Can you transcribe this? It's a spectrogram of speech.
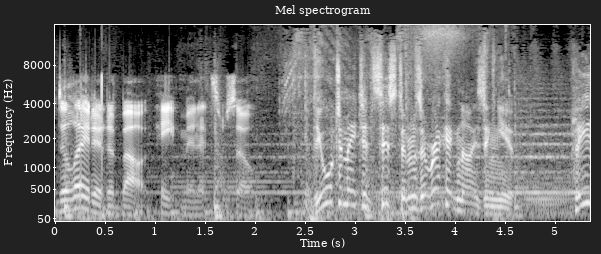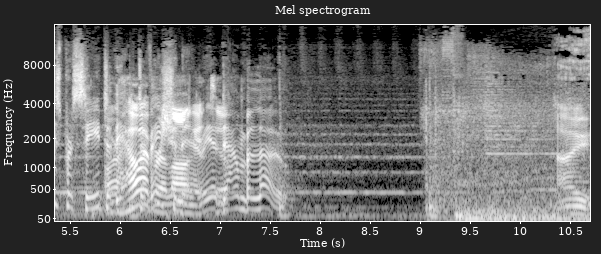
Delayed it about eight minutes or so. The automated systems are recognizing you. Please proceed to Or the activation area down below. I...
